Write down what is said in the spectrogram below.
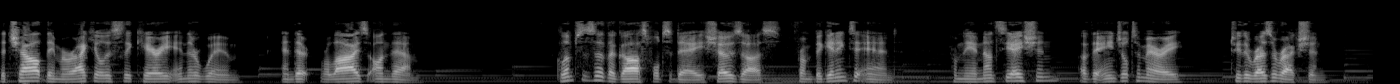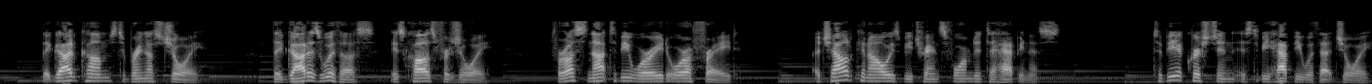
the child they miraculously carry in their womb and that relies on them Glimpses of the gospel today shows us, from beginning to end, from the annunciation of the angel to Mary to the resurrection, that God comes to bring us joy. That God is with us is cause for joy, for us not to be worried or afraid. A child can always be transformed into happiness. To be a Christian is to be happy with that joy,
